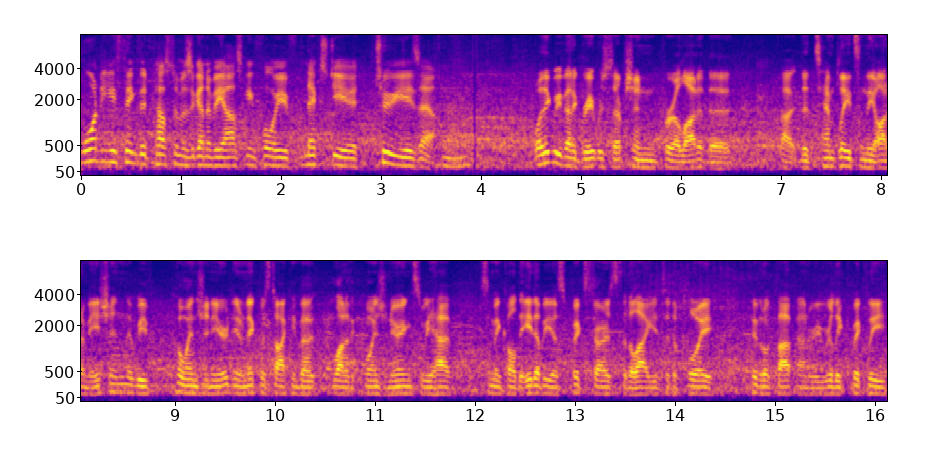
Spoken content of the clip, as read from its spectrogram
what do you think that customers are going to be asking for you next year, two years out? Well, I think we've had a great reception for a lot of the uh, the templates and the automation that we've co-engineered. You know, Nick was talking about a lot of the co-engineering, so we have something called AWS Quick Starts that allow you to deploy Pivotal Cloud Foundry really quickly.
